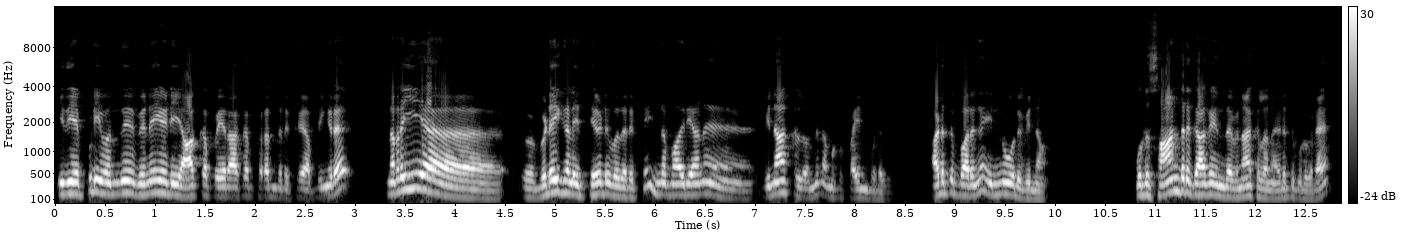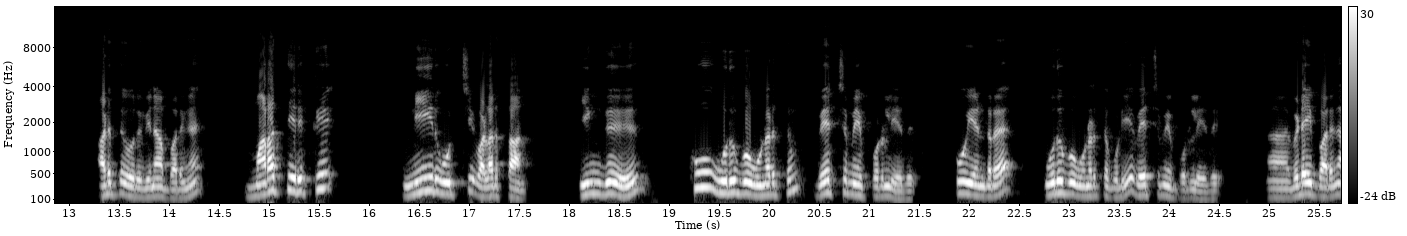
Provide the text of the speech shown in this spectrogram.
இது எப்படி வந்து வினையடி ஆக்கப்பெயராக பிறந்திருக்கு அப்படிங்கிற நிறைய விடைகளை தேடுவதற்கு இந்த மாதிரியான வினாக்கள் வந்து நமக்கு பயன்படுது. அடுத்து பாருங்க இன்னொரு வினா. ஒரு சான்றுக்காக இந்த வினாக்களை நான் எடுத்து கொடுக்குறேன். அடுத்து ஒரு வினா பாருங்க. மரத்திற்கு நீர் ஊற்றி வளர்த்தான். இங்கு கூ உருபு உணர்த்தும் வேற்றுமை பொருள் எது? கூ என்ற உருபு உணர்த்தக்கூடிய வேற்றுமை பொருள் எது? விடை பாருங்க.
